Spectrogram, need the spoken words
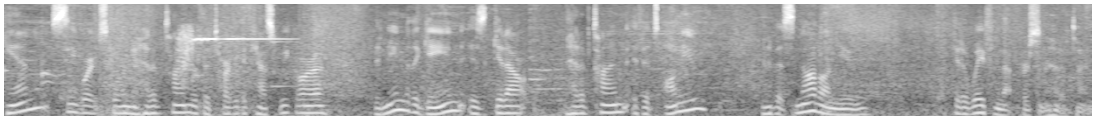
can see where it's going ahead of time with the target that casts Weak Aura. The name of the game is get out ahead of time if it's on you, and if it's not on you, get away from that person ahead of time.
